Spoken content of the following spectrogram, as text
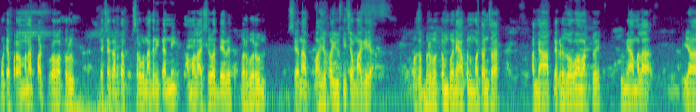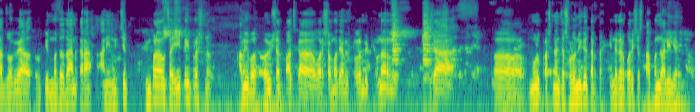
मोठ्या प्रमाणात पाठपुरावा करू. त्याच्याकरता सर्व नागरिकांनी आम्हाला आशीर्वाद द्यावेत. भरभरून सेना भाजपा युतीच्या मागे भरभक्कमपणे आपण मतांचा आम्ही आपल्याकडे जोगवा मागतोय. तुम्ही आम्हाला या जोगव्या रूपी मतदान करा आणि निश्चित पिंपळगावचा एकही प्रश्न आम्ही भ भविष्यात पाच का वर्षामध्ये आम्ही प्रलंबित ठेवणार नाही. ज्या मूळ प्रश्नांच्या सोडवणुकीकरता ही नगर परिषद स्थापन झालेली आहे.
